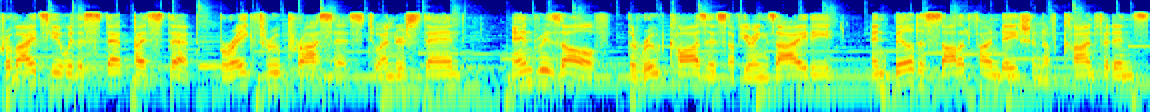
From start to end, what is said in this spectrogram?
provides you with a step by step breakthrough process to understand and resolve the root causes of your anxiety and build a solid foundation of confidence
